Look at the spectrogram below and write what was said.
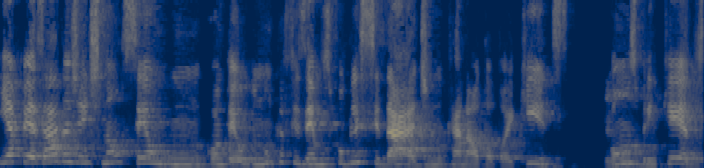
E apesar da gente não ser um, um, conteúdo, nunca fizemos publicidade no canal Totoy Kids com uhum. os brinquedos,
